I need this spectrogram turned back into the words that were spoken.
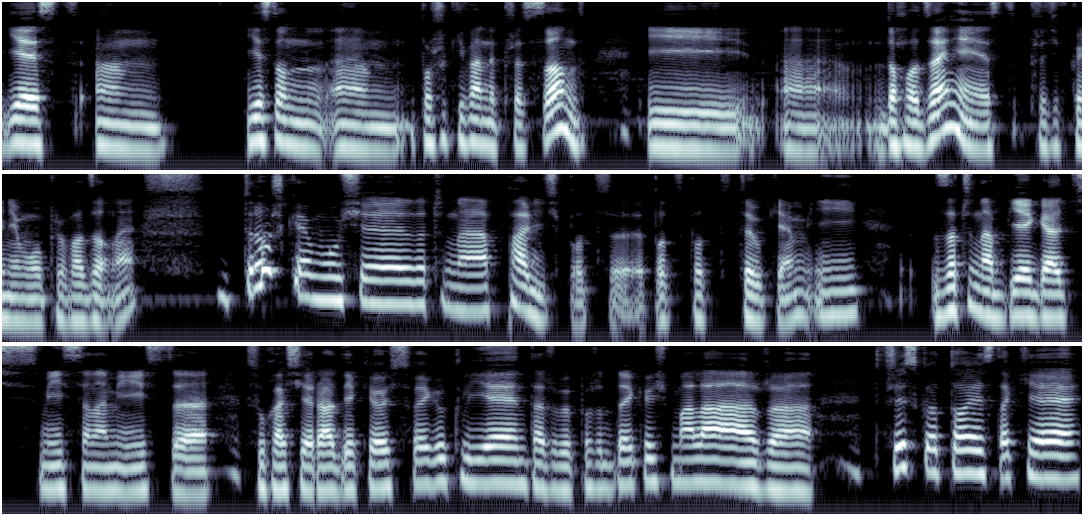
jest, um, jest on um, poszukiwany przez sąd i um, dochodzenie jest przeciwko niemu prowadzone, troszkę mu się zaczyna palić pod, pod, pod tyłkiem i zaczyna biegać z miejsca na miejsce, słucha się rad jakiegoś swojego klienta, żeby poszedł do jakiegoś malarza. Wszystko to jest takie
